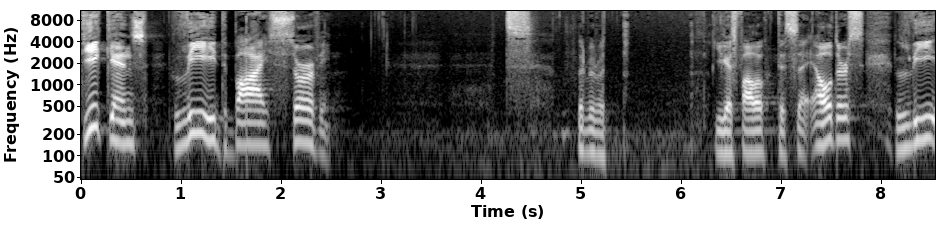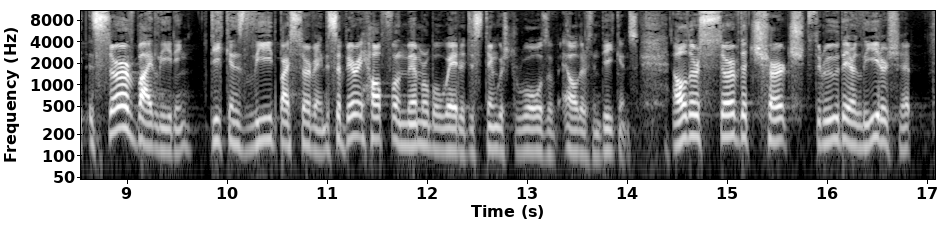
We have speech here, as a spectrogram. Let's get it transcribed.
deacons lead by serving. It's a little bit of a you guys follow this? Uh, elders lead, serve by leading, deacons lead by serving. This is a very helpful and memorable way to distinguish the roles of elders and deacons. Elders serve the church through their leadership,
